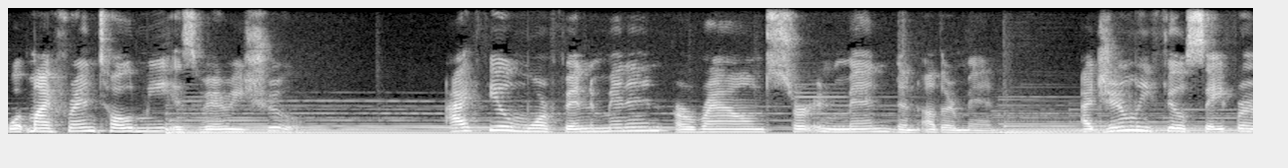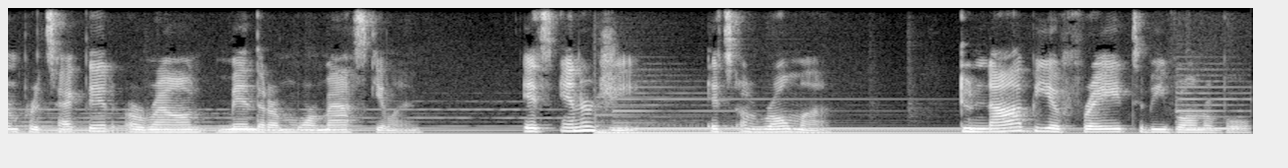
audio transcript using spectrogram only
What my friend told me is very true. I feel more feminine around certain men than other men. I generally feel safer and protected around men that are more masculine. It's energy, it's aroma. Do not be afraid to be vulnerable.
